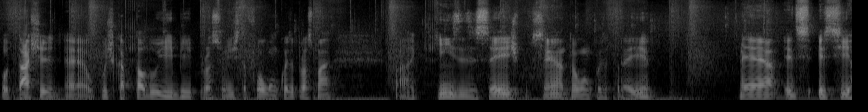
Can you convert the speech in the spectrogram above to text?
o taxa, é, o custo de capital do IRB para o acionista for alguma coisa próxima a 15, 16%, alguma coisa por aí, é, esse, esse,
